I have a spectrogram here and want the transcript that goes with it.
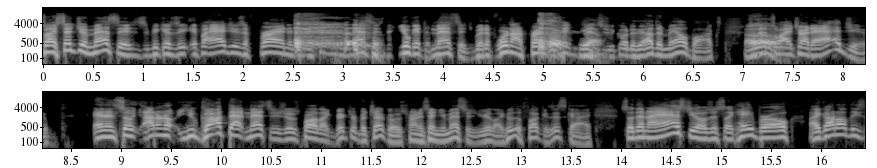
So I sent you a message because if I add you as a friend and then I send you a message, you'll get the message. But if we're not friends, I send you Yeah. message to go to the other mailbox. So that's Oh. why I try to add you. And then so I don't know, you got that message. It was probably like Victor Pacheco was trying to send you a message. You're like, who the fuck is this guy? So then I asked you, I was just like, hey, bro, I got all these.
